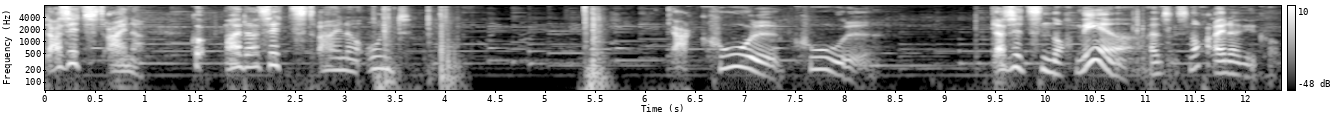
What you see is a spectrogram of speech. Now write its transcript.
Da sitzt einer. Guck mal, da sitzt einer und... Ja, cool, cool. Da sitzen noch mehr. Also ist noch einer gekommen.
